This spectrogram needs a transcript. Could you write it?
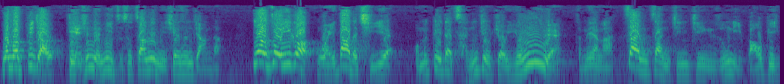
那么比较典型的例子是张瑞敏先生讲的：要做一个伟大的企业。我们对待成就就要永远怎么样啊？战战兢兢，如履薄冰。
